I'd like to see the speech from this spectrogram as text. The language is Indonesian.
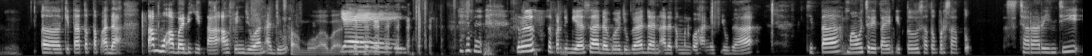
Hmm. Eh kita tetap ada tamu abadi kita, Alvin Juan Aju. Kamu abadi. Yeay. Terus seperti biasa ada gue juga dan ada temen gue Hanif juga. Kita mau ceritain itu satu persatu secara rinci,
